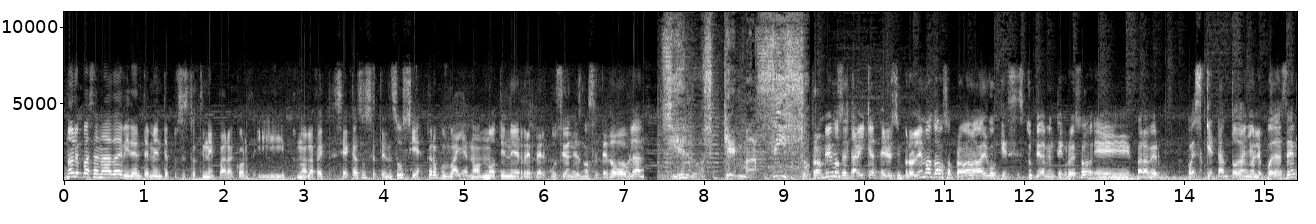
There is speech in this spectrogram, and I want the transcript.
No le pasa nada, evidentemente, pues esto tiene paracord y pues, no le afecta. Si acaso se te ensucia, pero pues vaya, no, no tiene repercusiones, no se te doblan. ¡Cielos, qué macizo! Rompimos el tabique anterior sin problemas. Vamos a probar algo que es estúpidamente grueso eh, para ver, pues, qué tanto daño le puede hacer.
